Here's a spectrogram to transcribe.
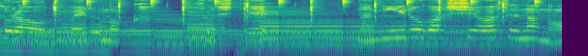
空を飛べるのかそして 何色が幸せなの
